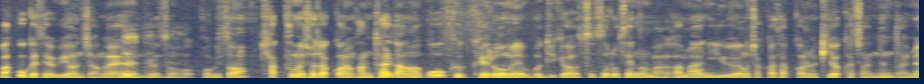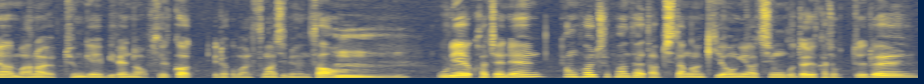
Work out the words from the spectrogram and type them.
맡고 계세요 위원장을. 네네네. 그래서 거기서 작품의 저작권을 강탈당하고 그 괴로움에 못 이겨 스스로 생을 마감한 이우영 작가 사건을 기억하지 않는다면 만화 웹툰계의 미래는 없을 것이라고 말씀하시면서 음. 우리의 과제는 형설 출판사에 납치당한 기영이와 친구들, 가족들을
